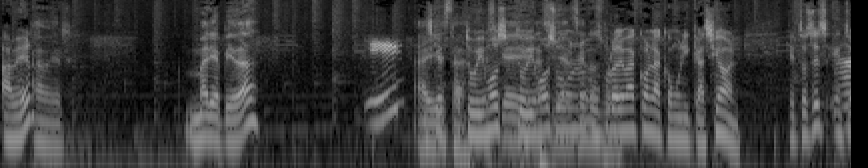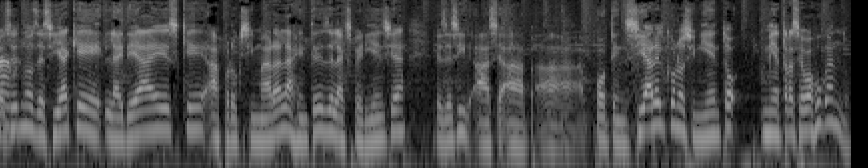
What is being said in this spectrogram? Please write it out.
a ver. A ver. María Piedad. ¿sí? Ahí es que está. tuvimos, Es que tuvimos un, problema con la comunicación. Entonces, Ah. entonces nos decía que la idea es que aproximar a la gente desde la experiencia, es decir, a, a- a potenciar el conocimiento mientras se va jugando.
